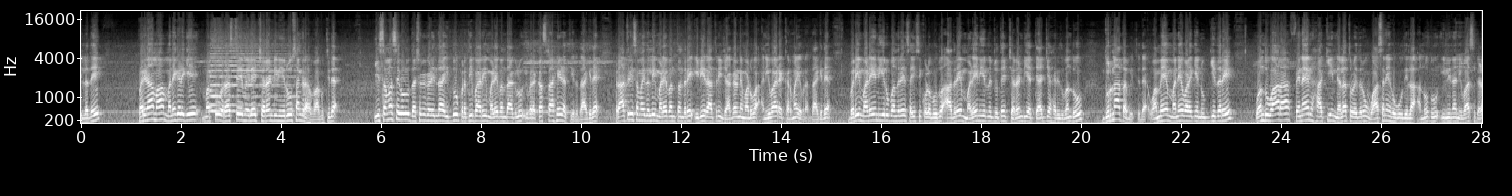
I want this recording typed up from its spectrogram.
ಇಲ್ಲದೆ ಪರಿಣಾಮ ಮನೆಗಳಿಗೆ ಮತ್ತು ರಸ್ತೆಯ ಮೇಲೆ ಚರಂಡಿ ನೀರು ಸಂಗ್ರಹವಾಗುತ್ತಿದೆ. ಈ ಸಮಸ್ಯೆಗಳು ದಶಕಗಳಿಂದ ಇದ್ದು ಪ್ರತಿ ಬಾರಿ ಮಳೆ ಬಂದಾಗಲೂ ಇವರ ಕಷ್ಟ ಹೇಳತೀರದಾಗಿದೆ. ರಾತ್ರಿ ಸಮಯದಲ್ಲಿ ಮಳೆ ಬಂತಂದರೆ ಇಡೀ ರಾತ್ರಿ ಜಾಗರಣೆ ಮಾಡುವ ಅನಿವಾರ್ಯ ಕರ್ಮ ಇವರದ್ದಾಗಿದೆ. ಬರೀ ಮಳೆ ನೀರು ಬಂದರೆ ಸಹಿಸಿಕೊಳ್ಳಬಹುದು, ಆದರೆ ಮಳೆ ನೀರಿನ ಜೊತೆ ಚರಂಡಿಯ ತ್ಯಾಜ್ಯ ಹರಿದು ಬಂದು ದುರ್ನಾತ ಬೀರ್ತಿದೆ ಒಮ್ಮೆ ಮನೆ ಒಳಗೆ ನುಗ್ಗಿದರೆ ಒಂದು ವಾರ ಫೆನೈಲ್ ಹಾಕಿ ನೆಲ ತೊಳೆದರೂ ವಾಸನೆ ಹೋಗುವುದಿಲ್ಲ ಅನ್ನೋದು ಇಲ್ಲಿನ ನಿವಾಸಿಗಳ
